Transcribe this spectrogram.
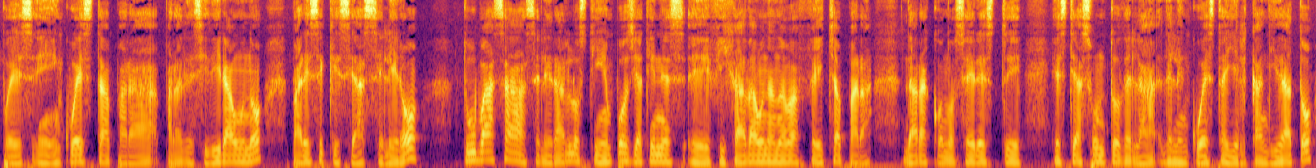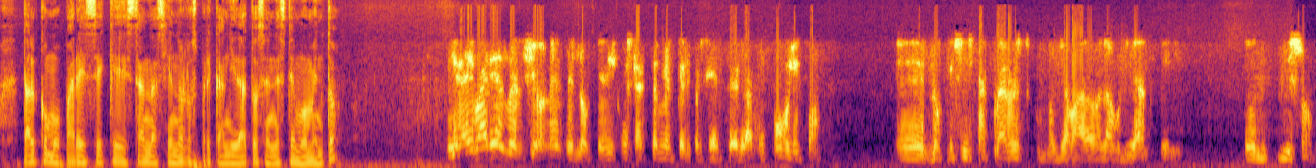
pues encuesta para, para decidir a uno parece que se aceleró tú vas a acelerar los tiempos, ya tienes eh, fijada una nueva fecha para dar a conocer este, este asunto de la, de la encuesta y el candidato, tal como parece que están haciendo los precandidatos en este momento? Mira, hay varias versiones de lo que dijo exactamente el presidente de la República. Eh, lo que sí está claro es como llamado a la unidad del, hizo.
